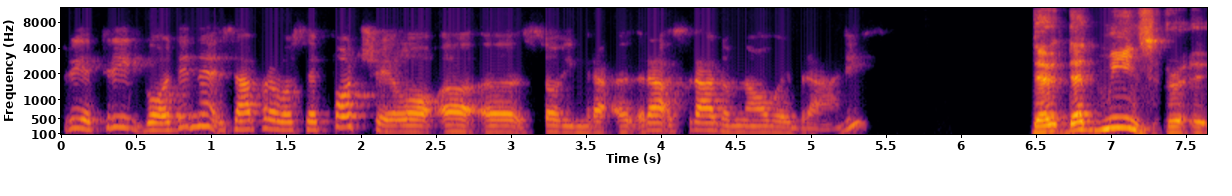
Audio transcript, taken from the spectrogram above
prije tri godine zapravo se počelo s, ovim, ra- ra- s radom na ovoj brani. That, that means uh,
